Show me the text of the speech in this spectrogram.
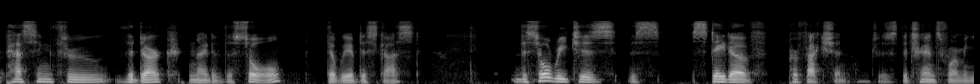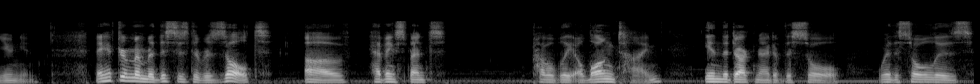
passing through the dark night of the soul that we have discussed, the soul reaches this state of perfection, which is the transforming union. Now you have to remember this is the result of having spent probably a long time in the dark night of the soul, where the soul is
